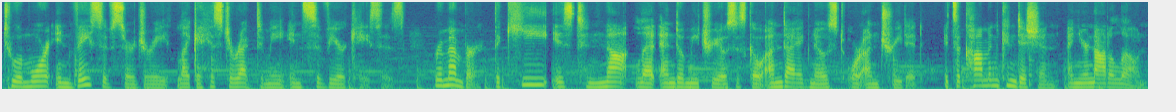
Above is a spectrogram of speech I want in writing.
to a more invasive surgery like a hysterectomy in severe cases. Remember, the key is to not let endometriosis go undiagnosed or untreated. It's a common condition, and you're not alone.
